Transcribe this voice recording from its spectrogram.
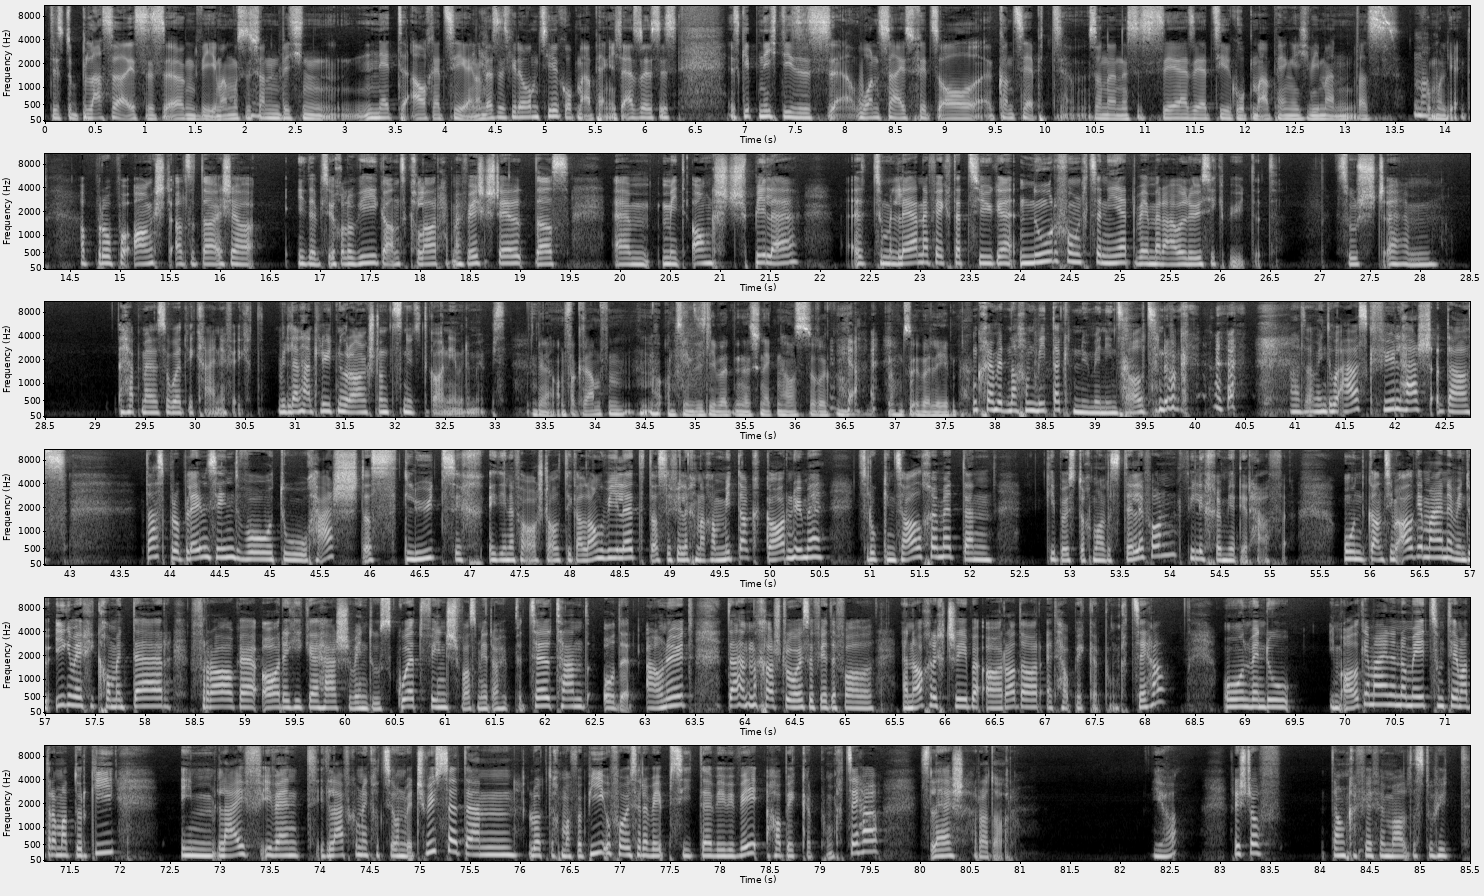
desto blasser ist es irgendwie. Man muss es schon ein bisschen nett auch erzählen. Und das ist wiederum zielgruppenabhängig. Also es ist, es gibt nicht dieses One-Size-Fits-All-Konzept, sondern es ist sehr, sehr zielgruppenabhängig, wie man was formuliert. Apropos Angst, also da ist ja in der Psychologie ganz klar, hat man festgestellt, dass ähm, mit Angst spielen zum Lerneffekt erzeugen nur funktioniert, wenn man auch eine Lösung bietet. Sonst ähm, hat man so gut wie keinen Effekt. Weil dann haben die Leute nur Angst und es nützt gar niemandem etwas. Genau, und verkrampfen und ziehen sich lieber in das Schneckenhaus zurück, um, ja. um zu überleben. Und kommen nach dem Mittag nicht mehr ins Saal zurück. also wenn du auch das Gefühl hast, dass das Problem sind, wo du hast, dass die Leute sich in deinen Veranstaltungen langweilen, dass sie vielleicht nach dem Mittag gar nicht mehr zurück in den Saal kommen, dann gib uns doch mal das Telefon, vielleicht können wir dir helfen. Und ganz im Allgemeinen, wenn du irgendwelche Kommentare, Fragen, Anregungen hast, wenn du es gut findest, was wir da heute erzählt haben oder auch nicht, dann kannst du uns auf jeden Fall eine Nachricht schreiben an radar.hbecker.ch. Und wenn du im Allgemeinen noch mehr zum Thema Dramaturgie im Live-Event, in der Live-Kommunikation willst wissen, dann schau doch mal vorbei auf unserer Webseite www.habecker.ch radar. Ja, Christoph, danke viel, viel mal, dass du heute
